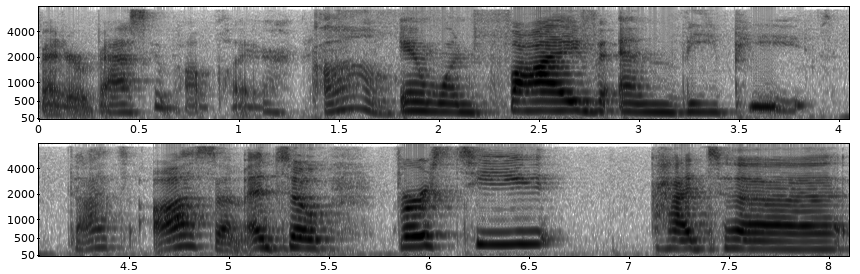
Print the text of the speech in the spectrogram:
better basketball player Oh. and won five MVPs. That's awesome. And so first he had to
